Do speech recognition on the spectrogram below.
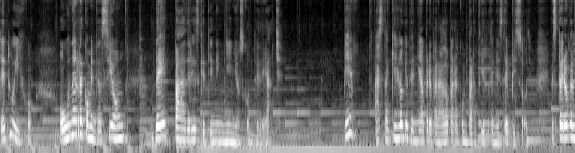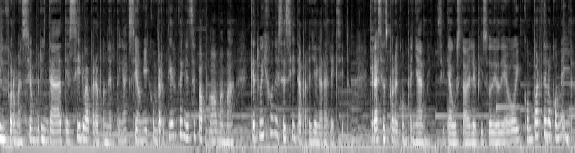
de tu hijo o una recomendación de padres que tienen niños con TDAH. Bien, hasta aquí lo que tenía preparado para compartirte en este episodio. Espero que la información brindada te sirva para ponerte en acción y convertirte en ese papá o mamá que tu hijo necesita para llegar al éxito. Gracias por acompañarme. Si te ha gustado el episodio de hoy, compártelo, comenta.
